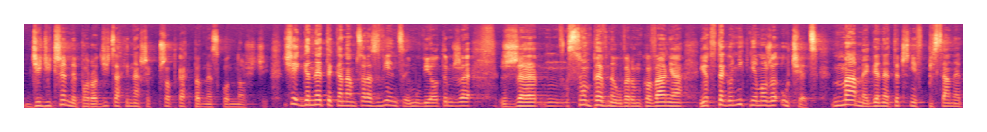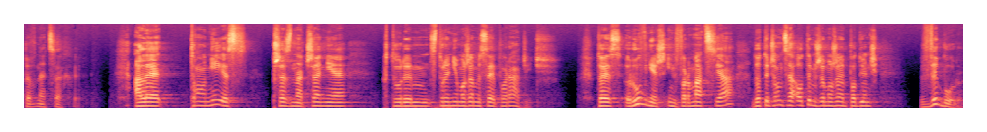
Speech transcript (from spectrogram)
dziedziczymy po rodzicach i naszych przodkach pewne skłonności. Dzisiaj genetyka nam coraz więcej mówi o tym, że, że mm, są pewne uwarunkowania i od tego nikt nie może uciec. Mamy genetycznie wpisane pewne cechy. Ale to nie jest przeznaczenie, którym, z którym nie możemy sobie poradzić. To jest również informacja dotycząca o tym, że możemy podjąć wybór,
